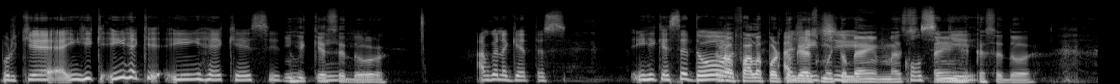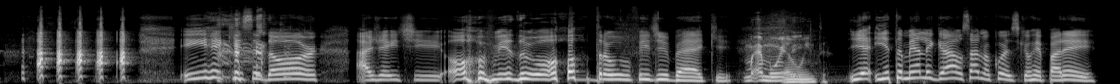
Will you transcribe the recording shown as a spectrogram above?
Porque é enrique, enrique, enriquecedor. Enriquecedor. I'm gonna get this. Enriquecedor. Eu não falo português muito bem, mas é conseguir- enriquecedor. Enriquecedor a gente ouvir do outro um feedback. É muito. É muito. E, é- e também é legal, sabe uma coisa que eu reparei?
